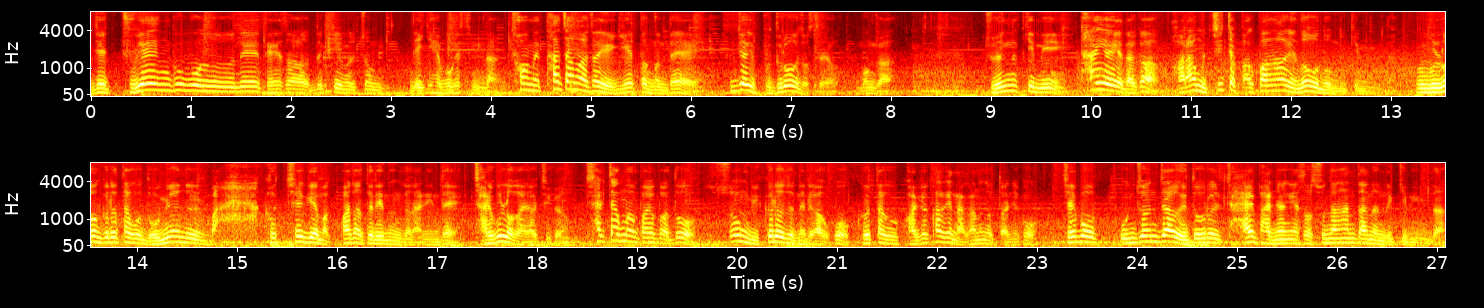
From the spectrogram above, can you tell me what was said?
이제 주행 부분에 대해서 느낌을 좀 얘기해 보겠습니다. 처음에 타자마자 얘기했던 건데 굉장히 부드러워졌어요. 뭔가 주행 느낌이 타이어에다가 바람을 진짜 빵빵하게 넣어 놓은 느낌입니다. 물론 그렇다고 노면을 막 거칠게 막 받아들이는 건 아닌데 잘 굴러가요 지금. 살짝만 밟아도 쑥 미끄러져 내려가고 그렇다고 과격하게 나가는 것도 아니고 제법 운전자 의도를 잘 반영해서 순항한다는 느낌입니다.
